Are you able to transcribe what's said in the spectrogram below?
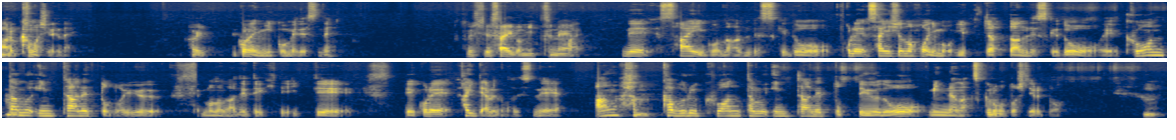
あるかもしれない。はい。これ2個目ですね。そして最後3つ目。はいで、最後なんですけど、これ最初の方にも言っちゃったんですけど、えークォンタムインターネットというものが出てきていて、で、これ書いてあるのがですね、 unhackable quantum internet っていうのをみんなが作ろうとしてると。うん。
